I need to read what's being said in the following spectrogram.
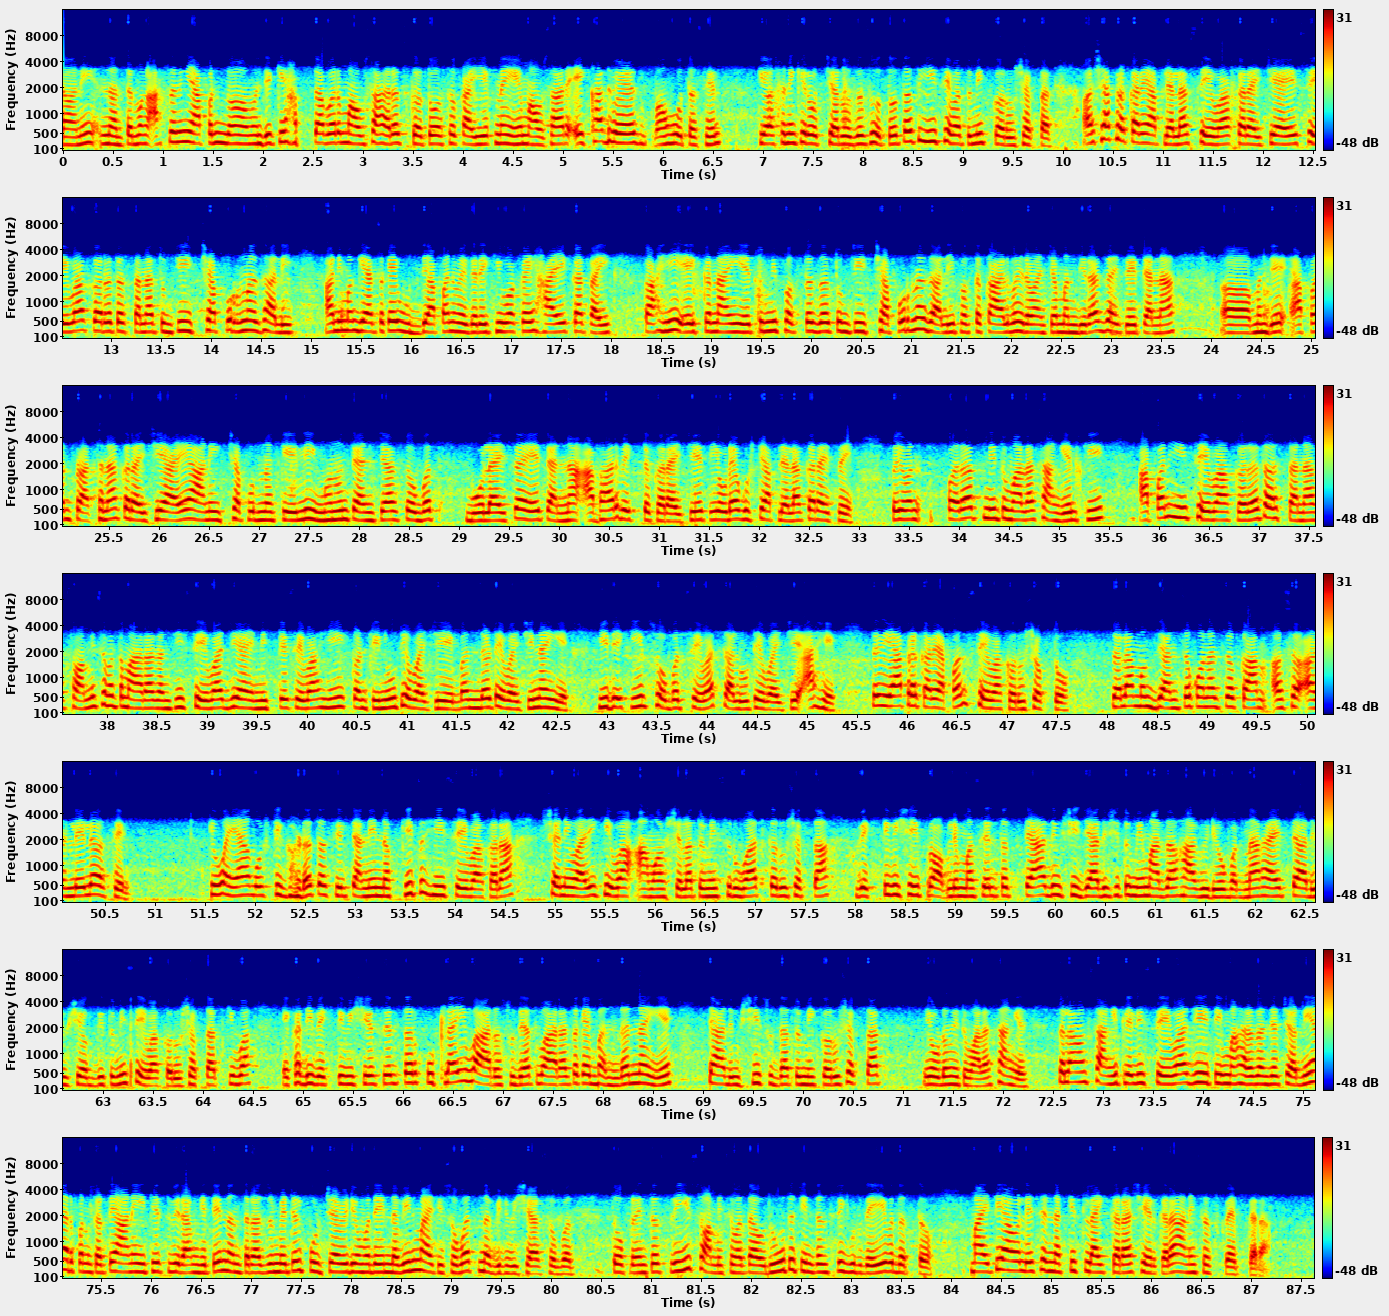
आणि नंतर मग असं नाही आपण म्हणजे की हप्ताभर मांसाहारच करतो असं काही एक नाही आहे मांसाहार एखाद वेळेस होत असेल की असं नाही की रोजच्या रोजच होतो तर ही सेवा तुम्ही करू शकतात. अशा प्रकारे आपल्याला सेवा करायची आहे. सेवा करत असताना तुमची इच्छा पूर्ण झाली आणि मग याचं काही उद्यापन वगैरे किंवा काही आहे का ताई? काही एक नाही आहे. तुम्ही फक्त जर तुमची इच्छा पूर्ण झाली फक्त कालभैरवांच्या मंदिरात जायचं आहे त्यांना म्हणजे आपण प्रार्थना करायची आहे आणि इच्छा पूर्ण केली म्हणून त्यांच्यासोबत बोलायचं आहे त्यांना आभार व्यक्त करायचे आहेत एवढ्या गोष्टी आपल्याला करायचं आहे पण परत मी तुम्हाला सांगेल की आपण ही सेवा करत असताना स्वामी समर्थ महाराजांची सेवा जी आहे नित्यसेवा ही कंटिन्यू ठेवायची आहे बंद ठेवायची नाही आहे ही देखील सोबत सेवा चालू ठेवायची आहे. तर या प्रकारे आपण सेवा करू शकतो. चला मग ज्यांचं कोणाचं काम असं अडलेलं असेल किंवा या गोष्टी घडत असतील त्यांनी नक्कीच ही सेवा करा. शनिवारी किंवा अमावस्येला तुम्ही सुरुवात करू शकता. व्यक्तीविषयी प्रॉब्लेम असेल तर त्या दिवशी ज्या दिवशी तुम्ही माझा हा व्हिडिओ बघणार आहे त्या दिवशी अगदी तुम्ही सेवा करू शकतात. किंवा एखादी व्यक्तीविषयी असेल तर कुठलाही वार असू द्यात वाराचं काही बंधन नाही आहे त्या दिवशीसुद्धा तुम्ही करू शकतात. एवढं मी तुम्हाला सांगेल. चला मग सांगितलेली सेवा जी आहे ती महाराजांच्या चरणी अर्पण करते आणि इथेच विराम घेते. नंतर अजून भेटेल पुढच्या व्हिडिओमध्ये नवीन माहितीसोबत नवीन विषयासोबत. तोपर्यंत श्री स्वामी समर्थ अवधूत चिंतन श्री गुरुदेव दत्त. माहिती आवडली असेल नक्कीच लाईक करा शेअर करा आणि सबस्क्राईब करा.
